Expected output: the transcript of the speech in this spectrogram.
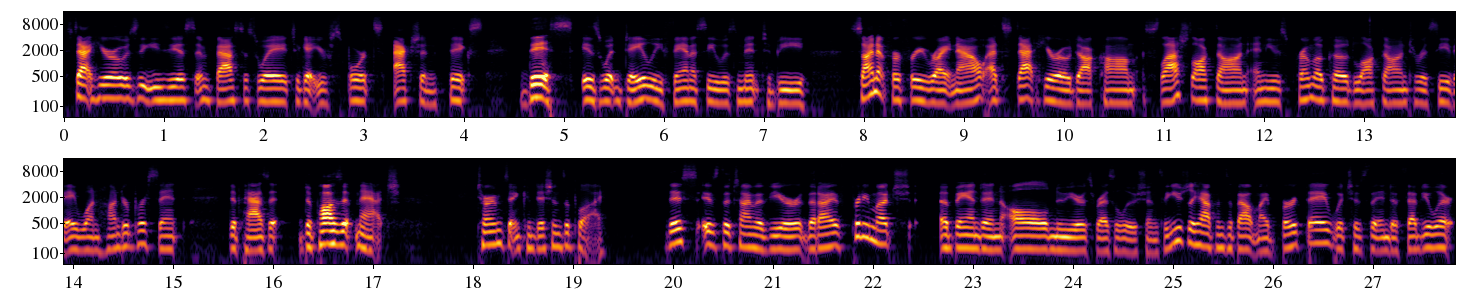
Stat Hero is the easiest and fastest way to get your sports action fix. This is what daily fantasy was meant to be. Sign up for free right now at stathero.com slash locked on and use promo code locked on to receive a 100% deposit, deposit match. Terms and conditions apply. This is the time of year that I've pretty much abandoned all New Year's resolutions. It usually happens about my birthday, which is the end of February.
